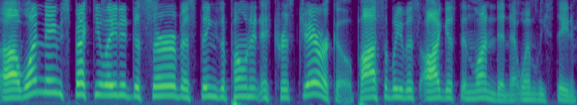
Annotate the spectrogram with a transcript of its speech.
Uh, one name speculated to serve as Sting's opponent is Chris Jericho, possibly this August in London at Wembley Stadium.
